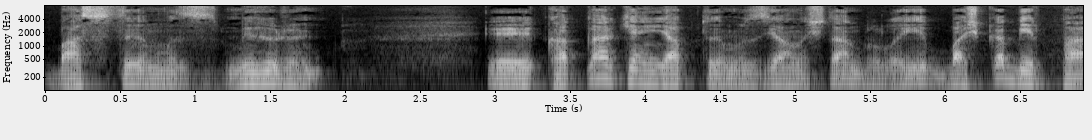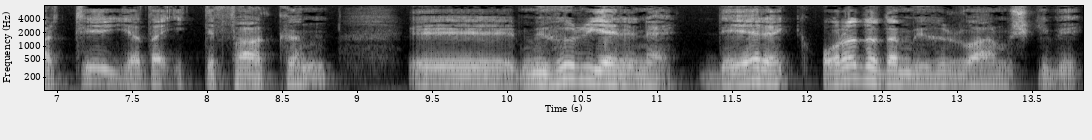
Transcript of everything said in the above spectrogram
bastığımız mühürün e, katlarken yaptığımız yanlıştan dolayı başka bir parti ya da ittifakın e, mühür yerine değerek orada da mühür varmış gibi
